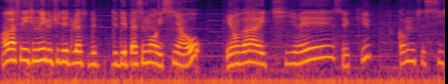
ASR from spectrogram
On va sélectionner l'outil de, déplacement ici en haut. Et on va étirer ce cube comme ceci.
